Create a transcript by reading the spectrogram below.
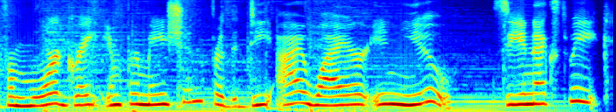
for more great information for the DIYer in you. See you next week.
